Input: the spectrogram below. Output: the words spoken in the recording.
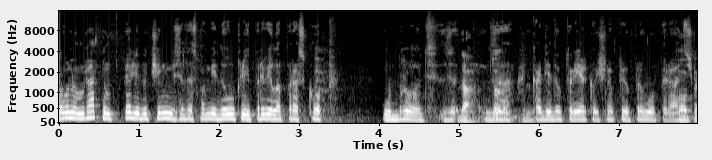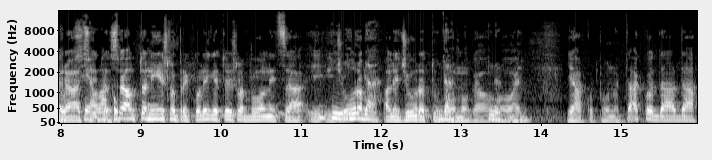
u onom ratnom periodu čini mi se da smo mi dovukli prvi laparoskop u brod za, kad je doktor Jerković napravio prvu operaciju. Operaciju, to sve, ali to nije išlo preko lige, to je išla bolnica i, i Đuro, ali Đuro tu pomogao ovaj, jako puno. Tako da, da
